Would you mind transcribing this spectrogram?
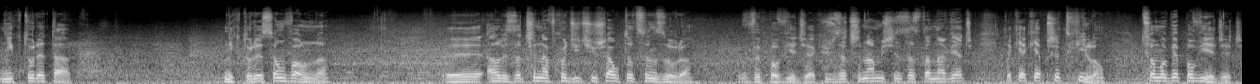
Niektóre tak. Niektóre są wolne. Yy, ale zaczyna wchodzić już autocenzura w wypowiedziach. Już zaczynamy się zastanawiać, tak jak ja przed chwilą, co mogę powiedzieć.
